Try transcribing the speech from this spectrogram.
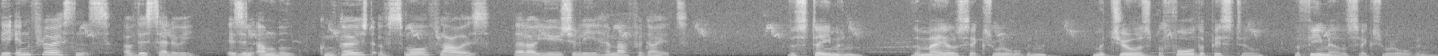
The inflorescence of the celery is an umbel composed of small flowers that are usually hermaphrodite. The stamen, the male sexual organ, matures before the pistil, the female sexual organ.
